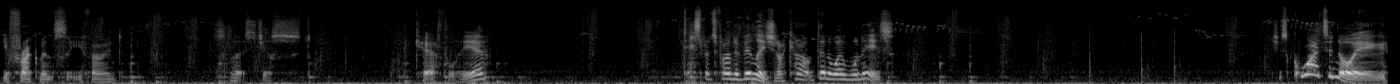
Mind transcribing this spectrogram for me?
your fragments that you find. So let's just be careful here. Desperate to find a village, and I can't. Don't know where one is. Which is quite annoying.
